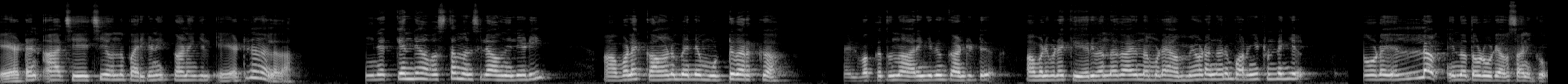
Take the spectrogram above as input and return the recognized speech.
ഏട്ടൻ ആ ചേച്ചിയെ ഒന്ന് പരിഗണിക്കുകയാണെങ്കിൽ ഏട്ടന് നല്ലതാ. നിനക്കെന്റെ അവസ്ഥ മനസ്സിലാവുന്നില്ലേടി? അവളെ കാണുമ്പോൾ എന്നെ മുട്ട് വിറക്കുക. അയൽവക്കത്തുനിന്ന് ആരെങ്കിലും കണ്ടിട്ട് അവളിവിടെ കയറി വന്ന കാര്യം നമ്മുടെ അമ്മയോടെങ്ങാനും പറഞ്ഞിട്ടുണ്ടെങ്കിൽ അതോടെ എല്ലാം ഇന്നത്തോടുകൂടി അവസാനിക്കും.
